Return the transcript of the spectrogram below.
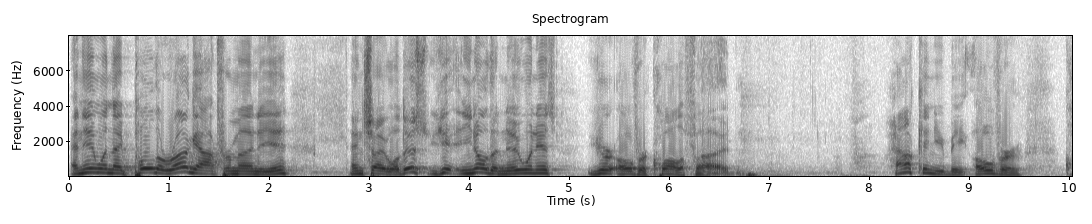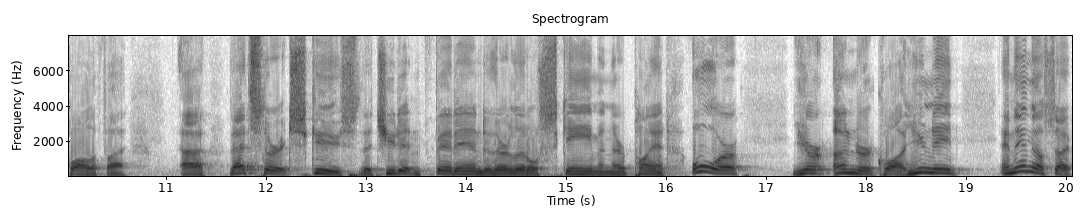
And then when they pull the rug out from under you and say, well, this, you know, the new one is you're overqualified. How can you be overqualified? Uh, that's their excuse that you didn't fit into their little scheme and their plan. Or you're underqualified. You need, and then they'll say,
